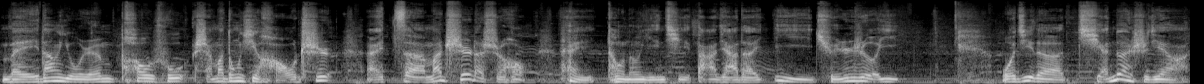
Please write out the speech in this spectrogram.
每当有人抛出什么东西好吃，哎，怎么吃的时候，嘿，都能引起大家的一群热议。我记得前段时间啊，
